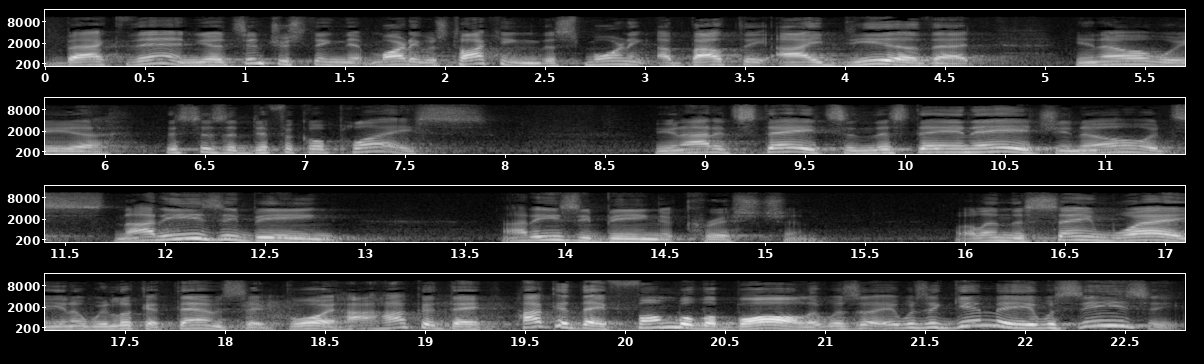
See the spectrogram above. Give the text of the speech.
back then. You know, it's interesting that Marty was talking this morning about the idea that you know, we, uh, this is a difficult place. The United States in this day and age, you know, it's not easy being, not easy being a Christian. Well, in the same way, you know, we look at them and say, boy, how, how, could, they, how could they fumble the ball? It was, a, it was a gimme, it was easy.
